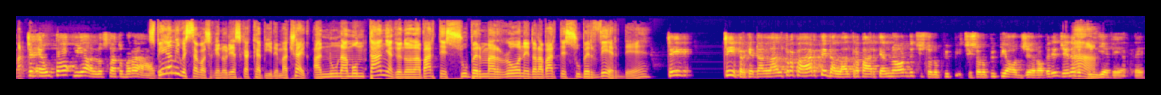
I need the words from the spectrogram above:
ma... cioè è un po' qui allo stato bravo. Spiegami questa cosa che non riesco a capire, ma cioè hanno una montagna che da una parte è super marrone e da una parte è super verde? Sì, sì, perché dall'altra parte, dall'altra parte al nord ci sono più, ci sono più piogge e robe del genere, ah. quindi è verde.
